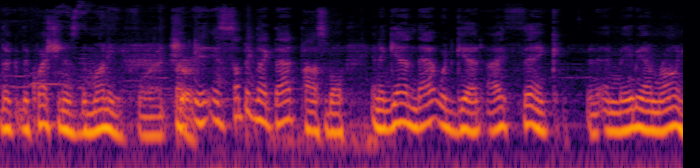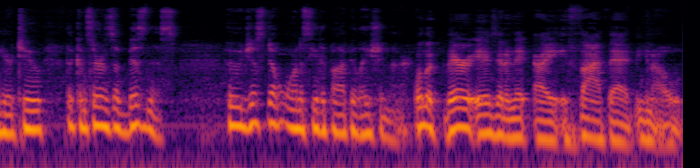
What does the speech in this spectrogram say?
The, the question is the money for it. Sure. But is something like that possible? And again, that would get, I think, and, and maybe I'm wrong here too, the concerns of business, who just don't want to see the population there. Well, look, there is an, a, a thought that you know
